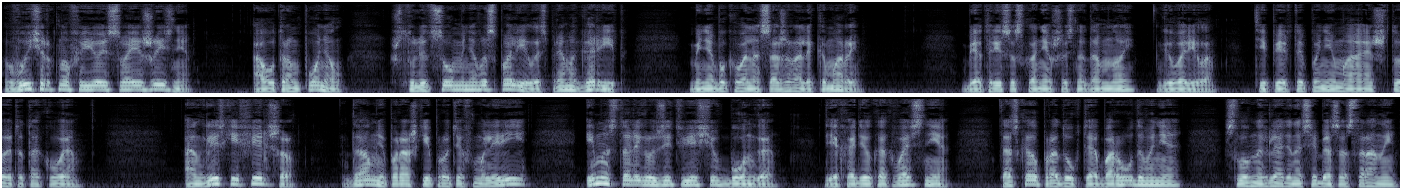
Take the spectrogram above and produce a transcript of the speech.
вычеркнув ее из своей жизни. А утром понял, что лицо у меня воспалилось, прямо горит. Меня буквально сожрали комары. Беатриса, склонившись надо мной, говорила, «Теперь ты понимаешь, что это такое». Английский фельдшер дал мне порошки против малярии, и мы стали грузить вещи в бонго. Я ходил как во сне, таскал продукты и оборудование, словно глядя на себя со стороны.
